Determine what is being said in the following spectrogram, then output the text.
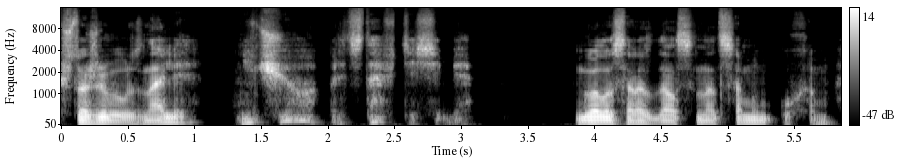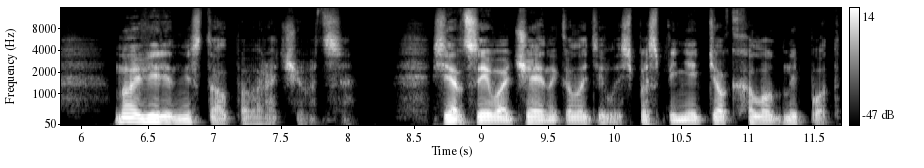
что же вы узнали? Ничего, представьте себе. Голос раздался над самым ухом, но Аверин не стал поворачиваться. Сердце его отчаянно колотилось, по спине тек холодный пот.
